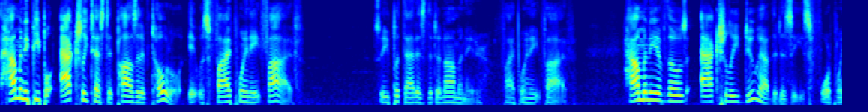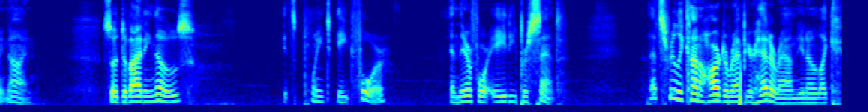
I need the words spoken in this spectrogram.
how many people actually tested positive total, it was 5.85. So you put that as the denominator, 5.85. How many of those actually do have the disease? 4.9. So dividing those, it's 0.84, and therefore 80%. That's really kind of hard to wrap your head around, you know, like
